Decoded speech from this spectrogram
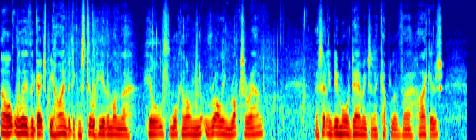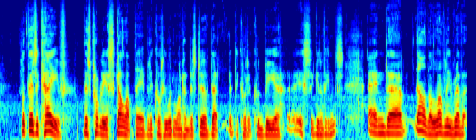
Oh, we'll leave the goats behind, but you can still hear them on the hills, walking along, rolling rocks around. They certainly do more damage than a couple of uh, hikers. Look, there's a cave. There's probably a skull up there, but of course we wouldn't want to disturb that because it could be uh, significance. And, uh, oh, the lovely river,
